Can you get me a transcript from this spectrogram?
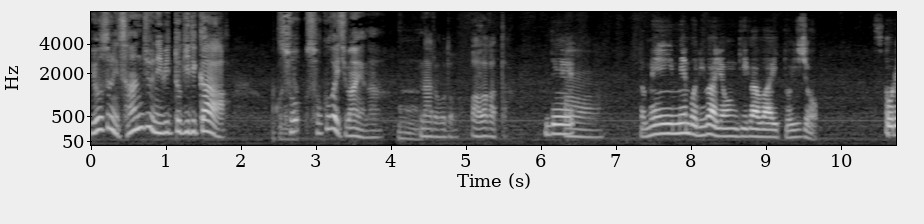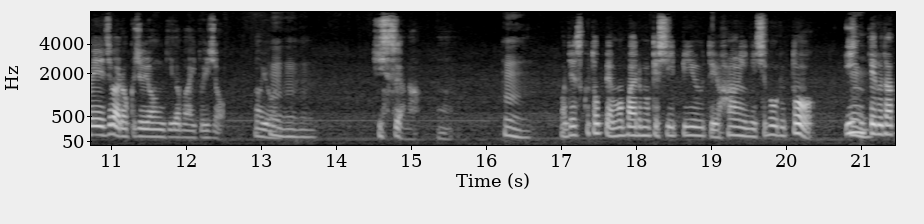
要するに32ビット切りか。そ、そこが一番やな。うんなるほど。あ、わかった。で、あメインメモリは 4GB 以上、ストレージは 64GB 以上のようーうんうにん必須やな。うんうん。デスクトップやモバイル向け CPU という範囲に絞ると、インテルだっ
